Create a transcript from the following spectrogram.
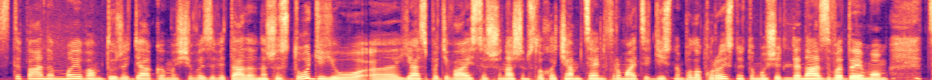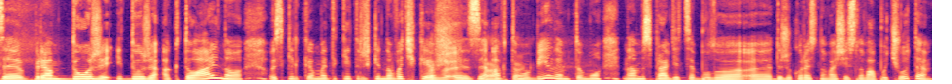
Степане, ми вам дуже дякуємо, що ви завітали в нашу студію. Е, Я сподіваюся, що нашим слухачам ця інформація дійсно була корисною, тому що для нас з Вадимом це прям дуже і дуже актуально, оскільки ми такі трішки новачки в- з так, так. автомобілем. Тому нам справді це було е, дуже корисно ваші слова почути.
